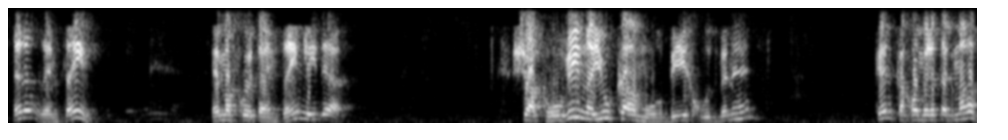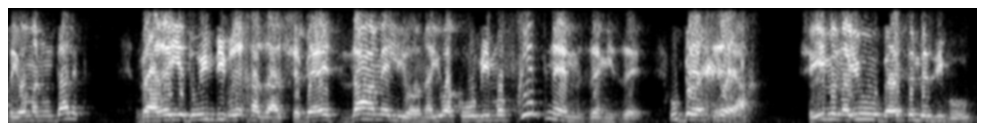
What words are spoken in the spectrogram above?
בסדר? זה אמצעים. הם הפכו את האמצעים לאידיאל. שהקרובים היו כאמור בייחוד ביניהם. כן, כך אומרת הגמרא ביום הנ"ד. והרי ידועים דברי חז"ל שבעת זעם עליון היו הקרובים הופכים פניהם זה מזה, ובהכרח שאם הם היו בעצם בזיווג,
